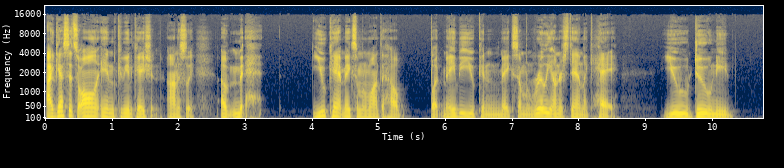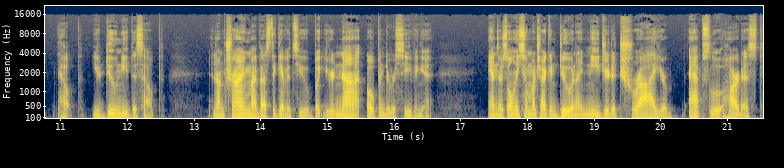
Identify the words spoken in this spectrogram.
I guess it's all in communication, honestly. Uh, you can't make someone want the help, but maybe you can make someone really understand like, "Hey, you do need help. You do need this help." And I'm trying my best to give it to you, but you're not open to receiving it. And there's only so much I can do and I need you to try your absolute hardest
